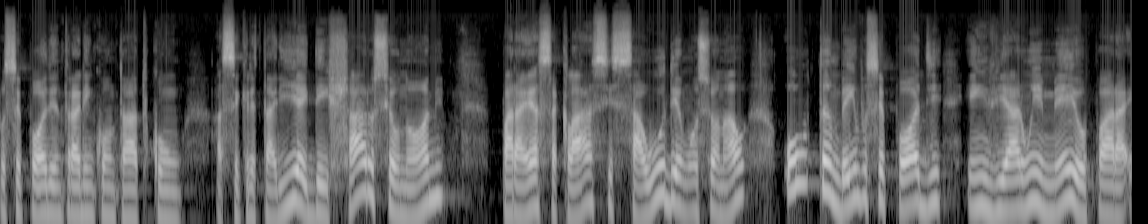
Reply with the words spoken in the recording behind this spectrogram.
Você pode entrar em contato com a secretaria e deixar o seu nome para essa classe saúde emocional ou também você pode enviar um e-mail para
